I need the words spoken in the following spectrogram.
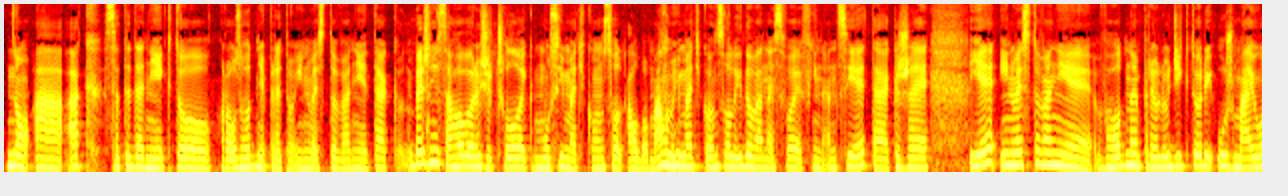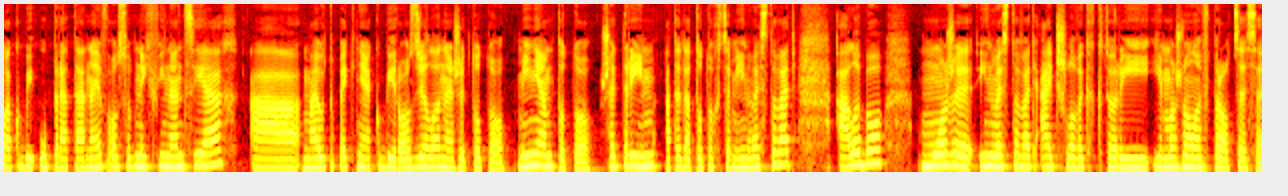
No a ak sa teda niekto rozhodne pre to investovanie, tak bežne sa hovorí, že človek musí mať konsol, alebo mal by mať konsolidované svoje financie, takže je investovanie vhodné pre ľudí, ktorí už majú akoby upratané v osobných financiách a majú to pekne akoby rozdelené, že toto míňam, toto šetrím a teda toto chcem investovať, alebo môže investovať aj človek, ktorý je možno len v procese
